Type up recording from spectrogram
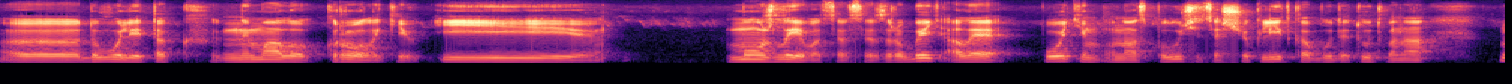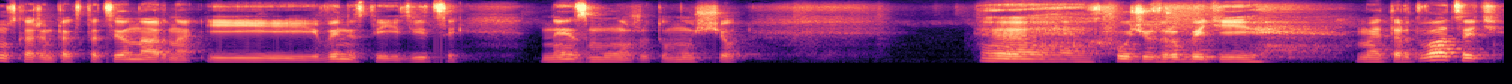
е, доволі так немало кроликів. І можливо це все зробити, але потім у нас вийде, що клітка буде тут, вона, ну, скажімо так, стаціонарна, і винести її звідси не зможу, тому що е, хочу зробити її метр двадцять.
